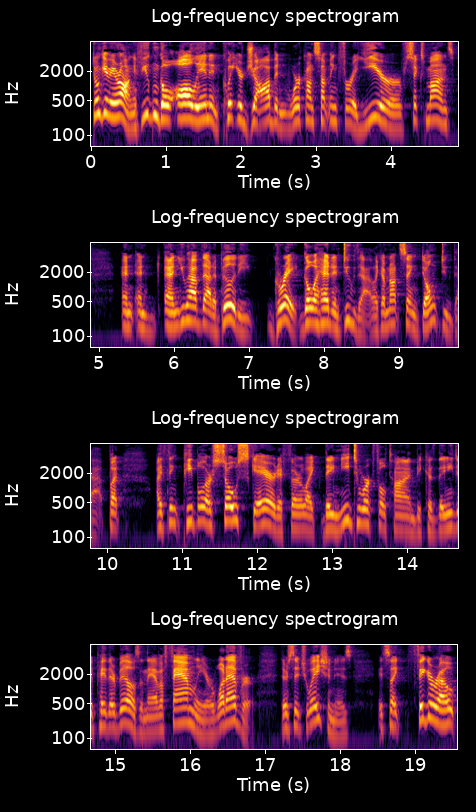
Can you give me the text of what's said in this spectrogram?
don't get me wrong, if you can go all in and quit your job and work on something for a year or 6 months and and and you have that ability, great. Go ahead and do that. Like I'm not saying don't do that, but I think people are so scared if they're like they need to work full time because they need to pay their bills and they have a family or whatever their situation is. It's like figure out,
